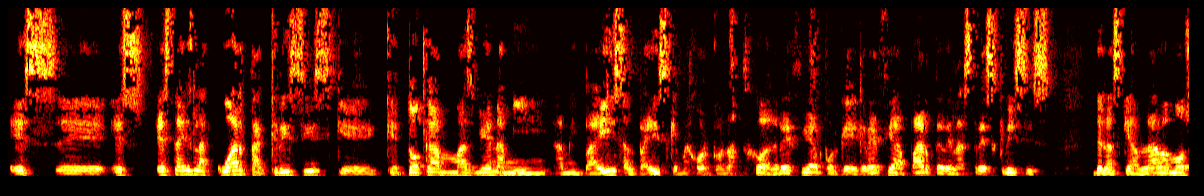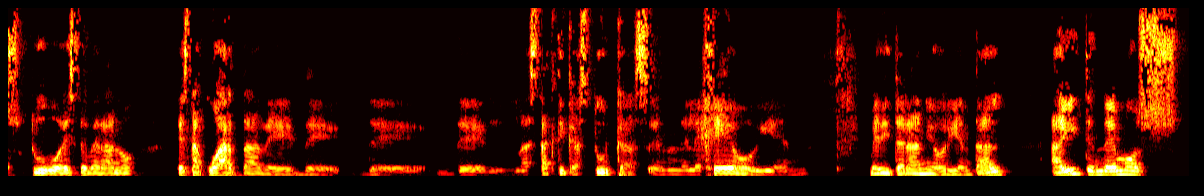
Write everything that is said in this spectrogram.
es, eh, es, esta es la cuarta crisis que, que, toca más bien a mi, a mi país, al país que mejor conozco, a Grecia, porque Grecia, aparte de las tres crisis de las que hablábamos, tuvo este verano esta cuarta de, de, de, de las tácticas turcas en el Egeo y en Mediterráneo Oriental. Ahí tendremos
